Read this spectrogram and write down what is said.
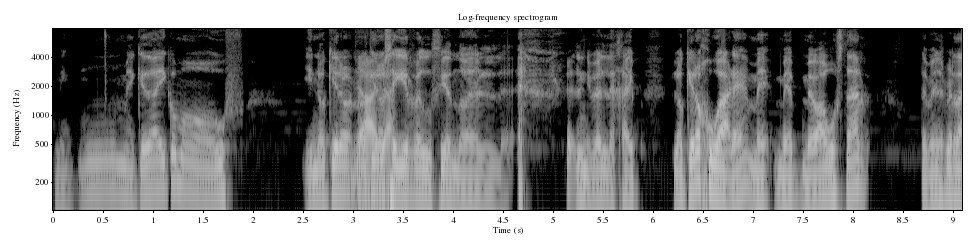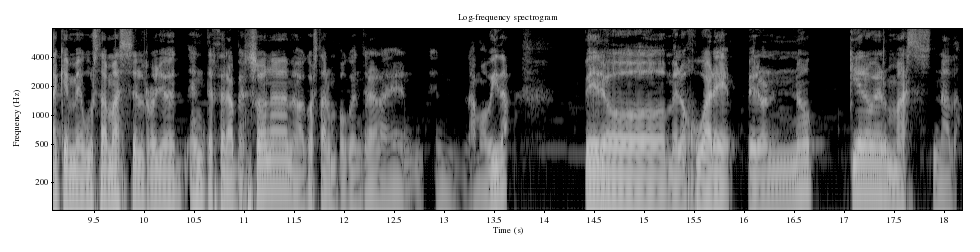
me, quedo ahí como. Uff. Y no quiero, no quiero seguir reduciendo el, el, nivel de hype. Lo quiero jugar, ¿eh? Me, me, me va a gustar también es verdad que me gusta más el rollo en tercera persona, me va a costar un poco entrar en, la movida, pero me lo jugaré, pero no quiero ver más nada.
